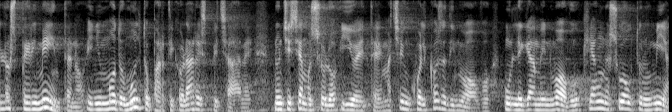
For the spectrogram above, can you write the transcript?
lo sperimentano in un modo molto particolare e speciale. Non ci siamo solo io e te, ma c'è un qualcosa di nuovo, un legame nuovo che ha una sua autonomia,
